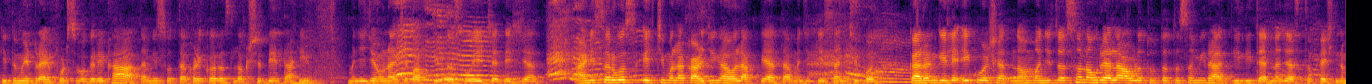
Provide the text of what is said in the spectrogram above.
की तुम्ही ड्रायफ्रूट्स वगैरे खा. आता मी स्वतःकडे खरंच लक्ष देत आहे. म्हणजे जेवणाच्या बाबतीत असो याच्या त्याच्यात. आणि सर्वच याची मला काळजी घ्यावं लागते आता म्हणजे केसांची पण. कारण गेल्या एक वर्षातनं म्हणजे जसं नवऱ्याला आवडत होतं तसं मी राहत गेली. त्यांना जास्त फॅशन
